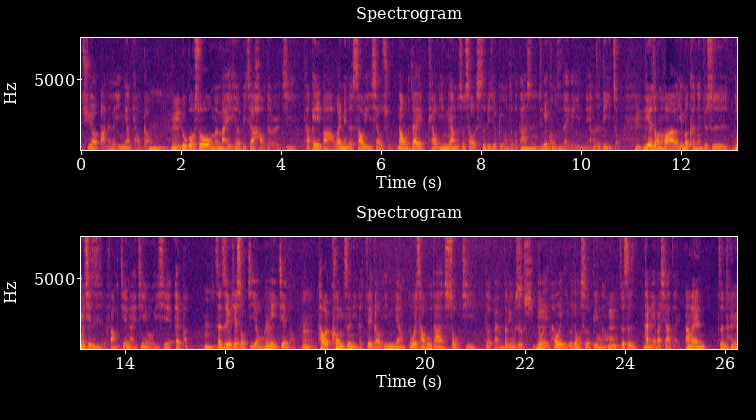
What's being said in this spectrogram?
需要把那个音量调高。嗯。嗯。如果说我们买一个比较好的耳机，它可以把外面的噪音消除，那我在调音量的时候，稍微势必就不用这么大声，就可以控制在一个音量。这第一种。第二种的话，有没有可能就是因为其实坊间呢已经有一些 app，嗯甚至有些手机哦会内建哦，嗯它会控制你的最高音量不会超过它手机的百分之六十60%，对，它会有这种设定哦。这是看你要不要下载。当然，针对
